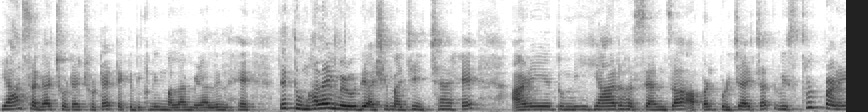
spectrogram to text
ह्या सगळ्या छोट्या छोट्या टेक्निकनी मला मिळालेलं आहे. ते तुम्हालाही मिळू दे अशी माझी इच्छा आहे. आणि तुम्ही ह्या रहस्यांचा आपण पुढच्या ह्याच्यात विस्तृतपणे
